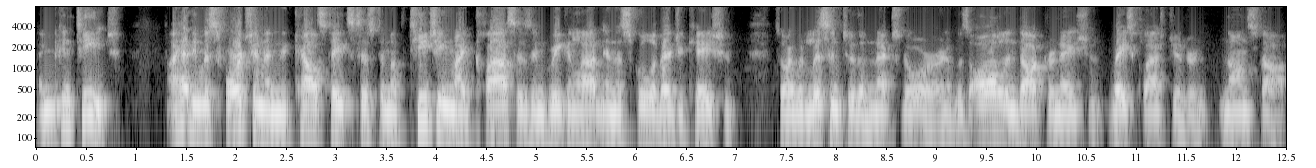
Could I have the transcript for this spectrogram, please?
and you can teach. I had the misfortune in the Cal State system of teaching my classes in Greek and Latin in the School of Education. So I would listen to them next door, and it was all indoctrination, race, class, gender, nonstop.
